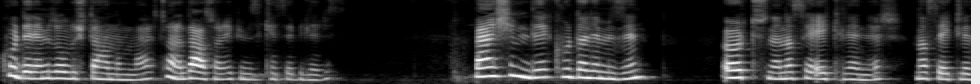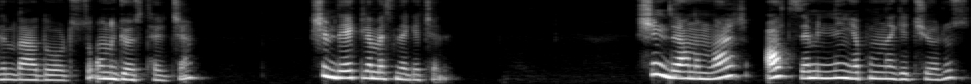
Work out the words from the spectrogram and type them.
Kurdelemiz oluştu hanımlar. Sonra daha sonra ipimizi kesebiliriz. Ben şimdi kurdelemizin örtüsüne nasıl eklenir, nasıl ekledim daha doğrusu onu göstereceğim. Şimdi eklemesine geçelim. Şimdi hanımlar alt zemininin yapımına geçiyoruz.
